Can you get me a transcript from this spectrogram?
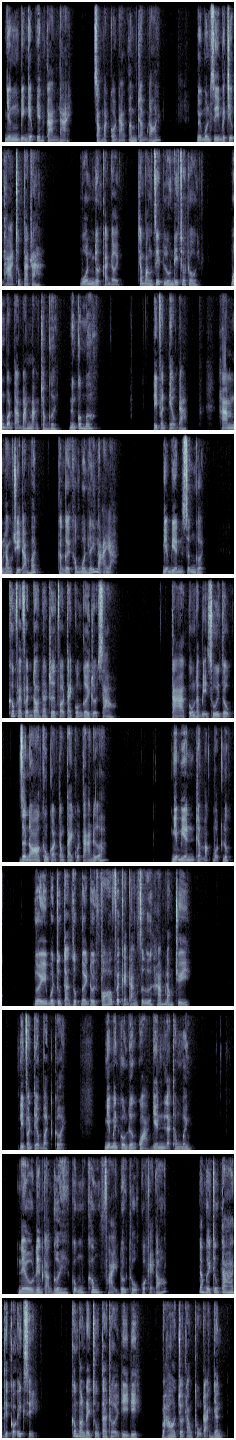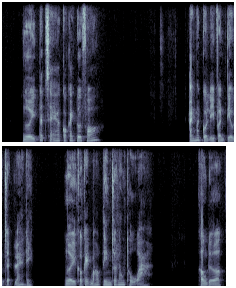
Nhưng bị nghiệp yên cản lại. Sắc mặt của nàng âm trầm nói. Người muốn gì mới chịu thả chúng ta ra? Muốn nhốt cả đời, chẳng bằng giết luôn đi cho rồi. Muốn bọn ta bán mạng cho ngươi, đừng có mơ. Lý Vân Tiểu đáp. Hàm lòng Trùy đã mất, các người không muốn lấy lại à? Nghĩa biển giữ người. Không phải vật đó đã rơi vào tay của ngươi rồi sao? Ta cũng là bị xúi dục, giờ nó không còn trong tay của ta nữa. Nghiệm Yên trầm mặc một lúc. Người muốn chúng ta giúp người đối phó với kẻ đang giữ hám Long Trùy. Lý Vân Tiểu bật cười. Nghiệm Yên cô nương quả nhiên là thông minh. Nếu đến cả ngươi cũng không phải đối thủ của kẻ đó, năm người chúng ta thì có ích gì? Không bằng để chúng ta rời đi đi, báo cho Long Thủ Đại Nhân. Người tất sẽ có cách đối phó. Ánh mắt của Lý Vân Tiêu chợt lóe lên. Người có cách báo tin cho Long Thủ à? Không được.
